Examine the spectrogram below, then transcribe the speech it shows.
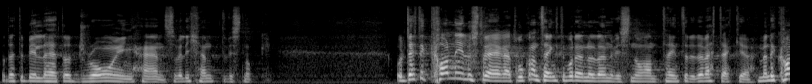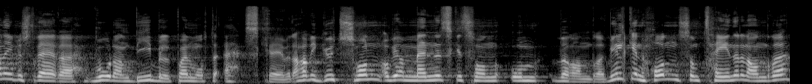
Og Dette bildet heter 'Drawing Hands'. Veldig kjent visstnok. Og Dette kan illustrere jeg tror ikke han tenkte på det nødvendigvis når han tenkte det, det vet jeg ikke, men det kan illustrere hvordan Bibelen på en måte er skrevet. Da har vi Guds hånd og vi har menneskets hånd om hverandre. Hvilken hånd som tegner den andre?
